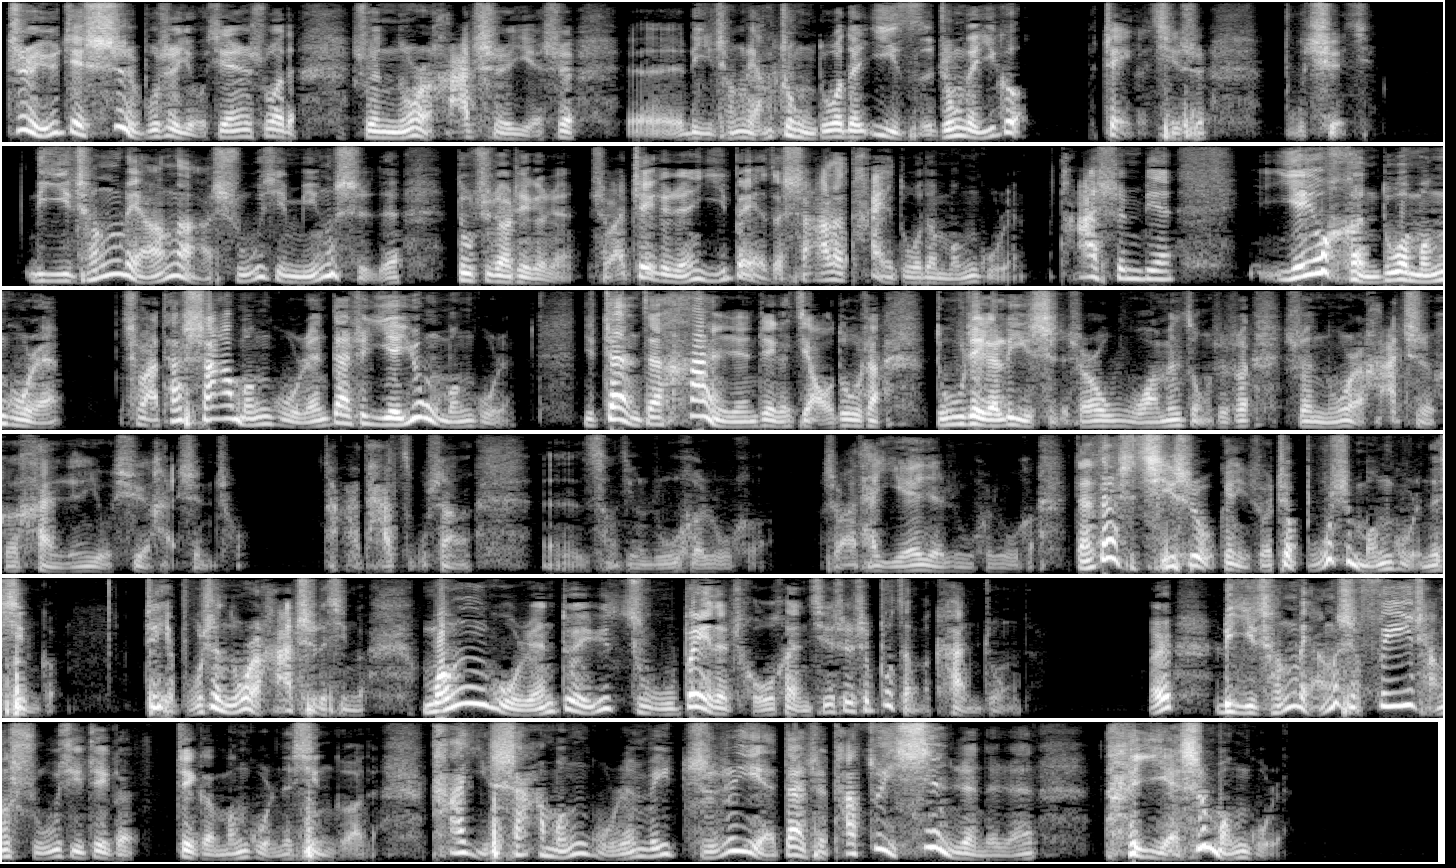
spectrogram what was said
至于这是不是有些人说的，说努尔哈赤也是呃李成梁众多的义子中的一个，这个其实不确切。李成梁啊，熟悉明史的都知道这个人是吧？这个人一辈子杀了太多的蒙古人，他身边也有很多蒙古人。是吧？他杀蒙古人，但是也用蒙古人。你站在汉人这个角度上读这个历史的时候，我们总是说说努尔哈赤和汉人有血海深仇，他他祖上，呃，曾经如何如何，是吧？他爷爷如何如何。但但是其实我跟你说，这不是蒙古人的性格，这也不是努尔哈赤的性格。蒙古人对于祖辈的仇恨其实是不怎么看重的。而李成梁是非常熟悉这个这个蒙古人的性格的，他以杀蒙古人为职业，但是他最信任的人 也是蒙古人。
